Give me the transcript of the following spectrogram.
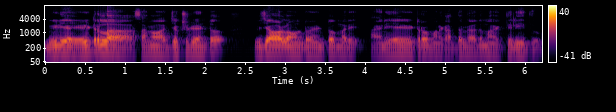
మీడియా ఎడిటర్ల సంఘం అధ్యక్షుడు ఏంటో విజయవాడలో ఉండటం ఏంటో మరి ఆయన ఏ ఎడిటరో మనకు అర్థం కాదు మనకు తెలియదు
